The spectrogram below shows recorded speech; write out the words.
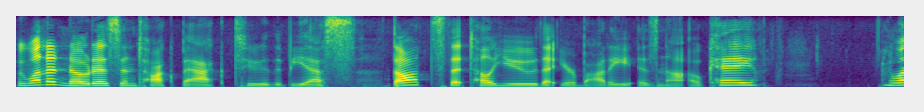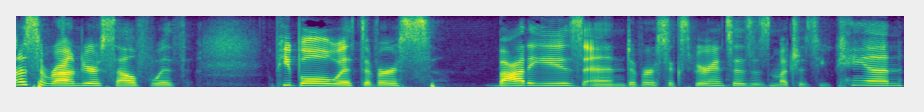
we want to notice and talk back to the BS thoughts that tell you that your body is not okay. You want to surround yourself with people with diverse bodies and diverse experiences as much as you can.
